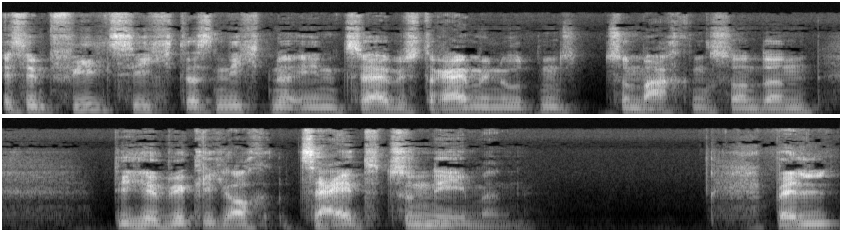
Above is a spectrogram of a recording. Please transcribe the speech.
es empfiehlt sich, das nicht nur in zwei bis drei Minuten zu machen, sondern dir hier wirklich auch Zeit zu nehmen. Weil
